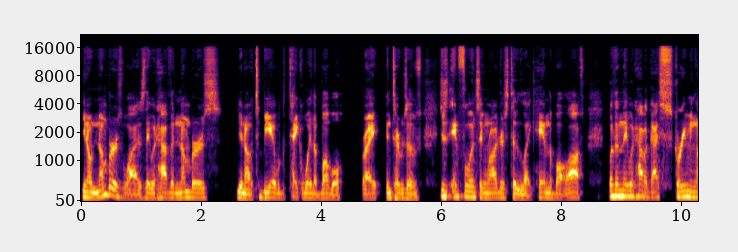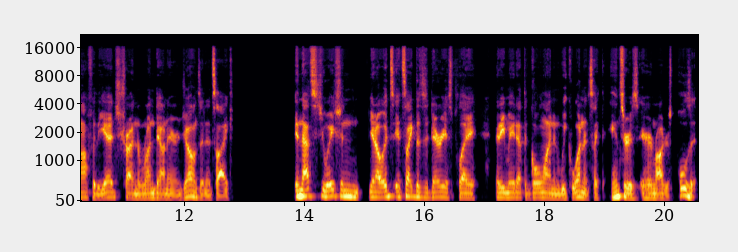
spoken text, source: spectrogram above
you know, numbers wise, they would have the numbers, you know, to be able to take away the bubble, right? In terms of just influencing Rodgers to like hand the ball off. But then they would have a guy screaming off of the edge trying to run down Aaron Jones. And it's like, in that situation, you know, it's it's like the Za'Darius play that he made at the goal line in week one. It's like the answer is Aaron Rodgers pulls it.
